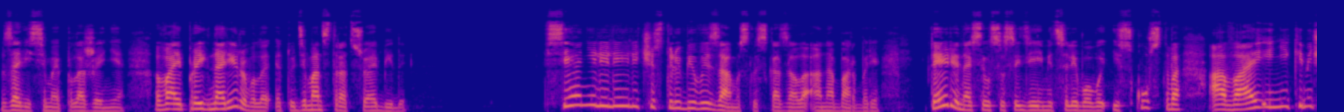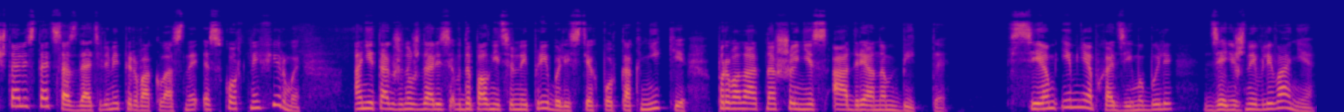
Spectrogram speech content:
зависимое положение. Вай проигнорировала эту демонстрацию обиды. «Все они лелеяли честолюбивые замыслы», — сказала она Барбаре. Терри носился с идеями целевого искусства, а Вай и Ники мечтали стать создателями первоклассной эскортной фирмы — они также нуждались в дополнительной прибыли с тех пор, как Никки порвала отношения с Адрианом Битте. Всем им необходимы были денежные вливания,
